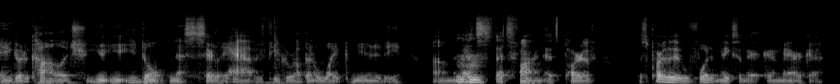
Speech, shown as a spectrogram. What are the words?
and go to college, you, you, you don't necessarily have if you grew up in a white community. Um, and Mhm. that's that's fine. That's part of that's part of what it makes America America.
